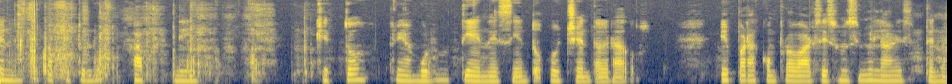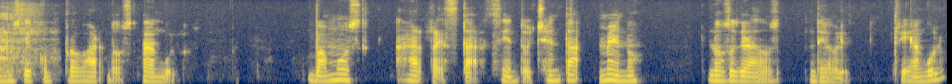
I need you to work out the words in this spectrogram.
En este capítulo aprendí que todo triángulo tiene 180 grados y para comprobar si son similares tenemos que comprobar dos ángulos. Vamos a restar 180 menos los grados del triángulo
